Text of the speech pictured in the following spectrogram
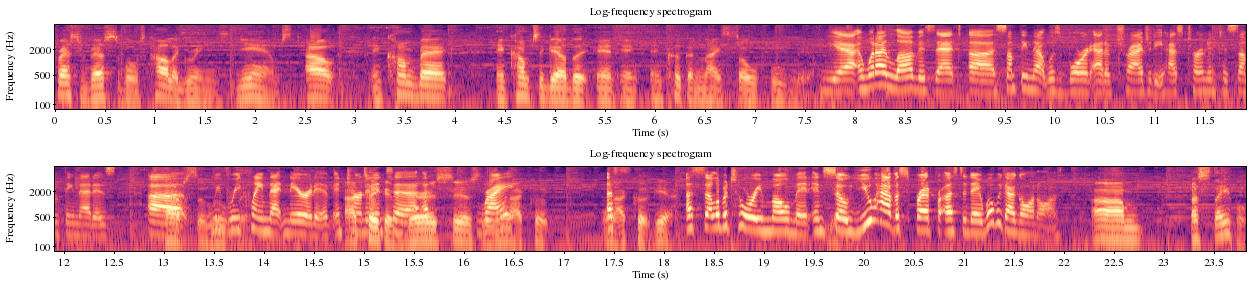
fresh vegetables, collard greens, yams out, and come back and come together and, and, and, cook a nice soul food meal. Yeah, and what I love is that uh, something that was born out of tragedy has turned into something that is, uh, Absolutely. we've reclaimed that narrative and turned it into I take it very a, seriously right? when I cook. When a, I cook, yeah. A celebratory moment. And so yeah. you have a spread for us today. What we got going on? Um, a staple,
